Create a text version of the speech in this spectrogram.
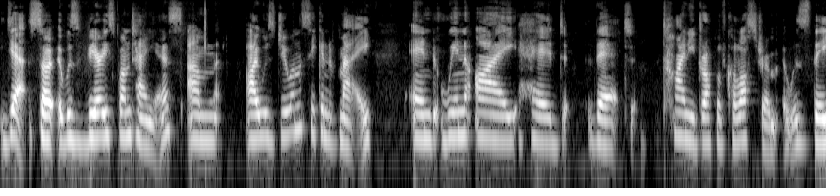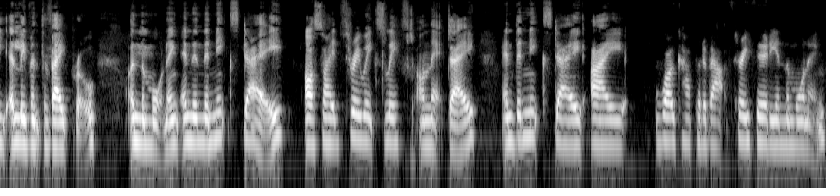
Yeah, so it was very spontaneous. Um, I was due on the 2nd of May, and when I had that tiny drop of colostrum, it was the 11th of April in the morning, and then the next day, oh, so I had three weeks left on that day, and the next day I woke up at about 3.30 in the morning,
